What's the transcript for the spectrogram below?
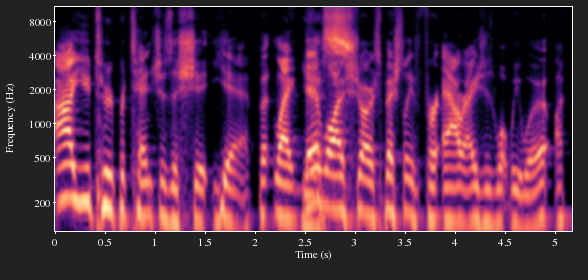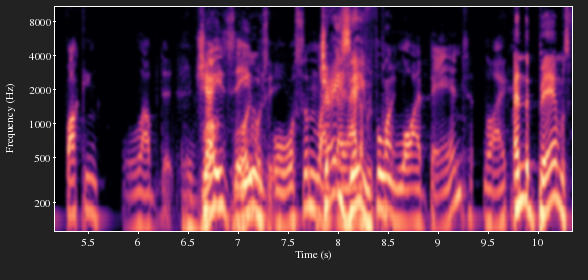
are U2 pretentious as shit? Yeah, but like their Yes. live show, especially for our age, is what we were. I fucking loved it. Jay Z was awesome. Like, Jay-Z had a was full playing- live band. Like And the band was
